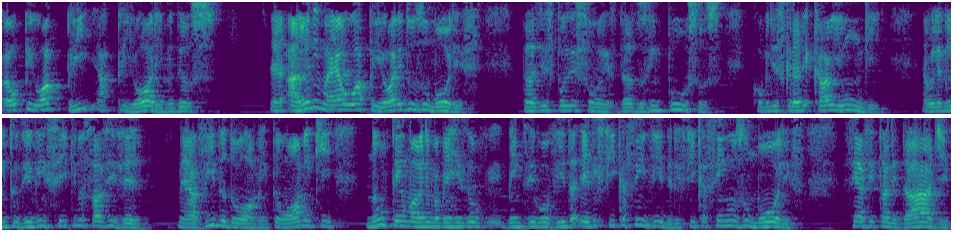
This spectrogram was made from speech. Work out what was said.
é o a priori, meu Deus, é, a ânima é o a priori dos humores, das disposições, da, dos impulsos, como descreve Carl Jung. É o elemento vivo em si que nos faz viver. Né, a vida do homem. Então, o homem que não tem uma ânima bem, bem desenvolvida, ele fica sem vida, ele fica sem os humores, sem a vitalidade.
